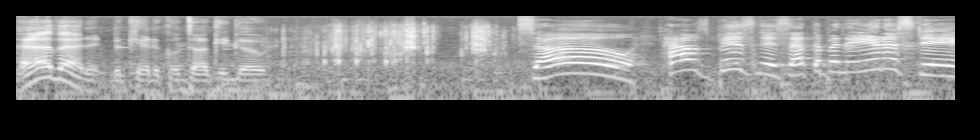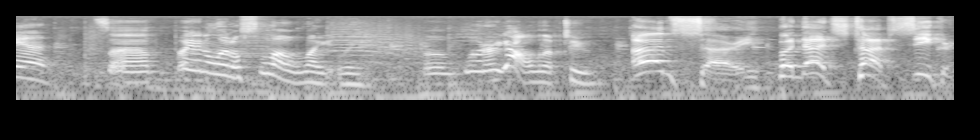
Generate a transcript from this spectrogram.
Have at it, mechanical donkey goat. So, how's business at the banana stand? It's uh, been a little slow lately. Uh, what are y'all up to? I'm sorry, but that's top secret,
